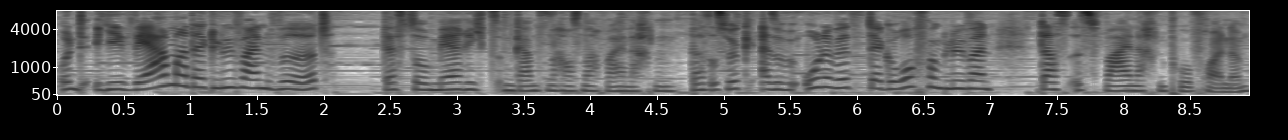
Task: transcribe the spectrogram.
und je wärmer der Glühwein wird, desto mehr riecht's im ganzen Haus nach Weihnachten. Das ist wirklich, also ohne Witz, der Geruch von Glühwein, das ist Weihnachten pur, Freunde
